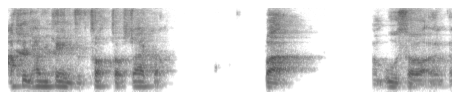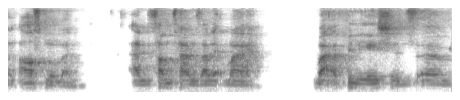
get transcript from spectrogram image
I think Harry Kane's a top top striker, but I'm also an, an Arsenal man, and sometimes I let my my affiliations um,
